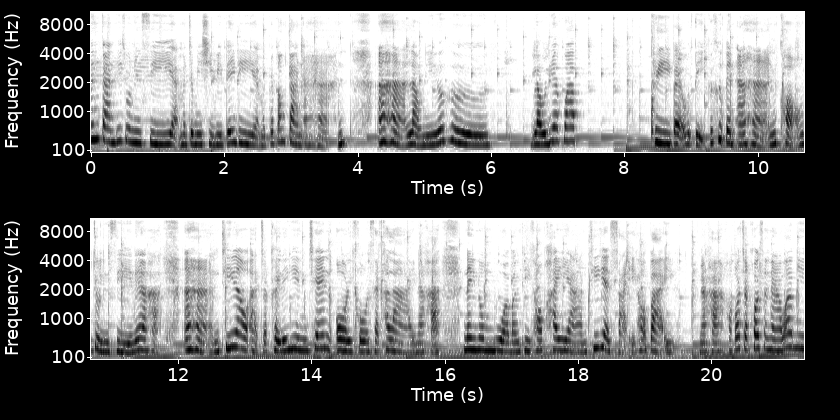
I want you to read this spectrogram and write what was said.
ซึ่งการที่จุลินทรีย์อะมันจะมีชีวิตได้ดีอะมันก็ต้องการอาหาร อาหารเหล่านี้ก็คือเราเรียกว่าพรีไบโอติกก็คือเป็นอาหารของจุลินทรีย์เนี่ยค่ะ อาหารที่เราอาจจะเคยได้ยินเช่นโอริโกแซคคาไลนะคะ ในนมวัวบางทีเขาพยายามที่จะใส่เข้าไปนะคะเขาก็จะโฆษณาว่ามี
